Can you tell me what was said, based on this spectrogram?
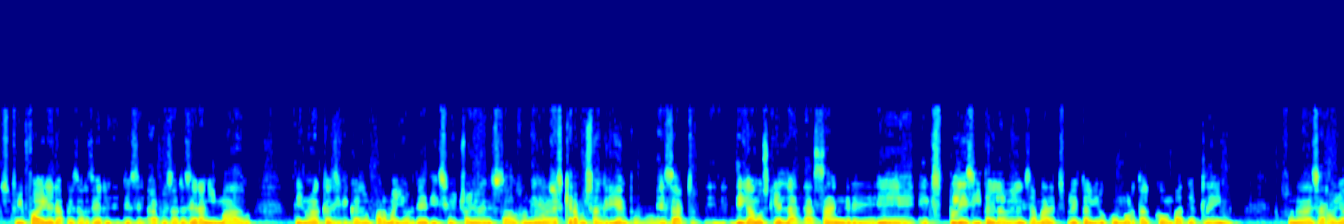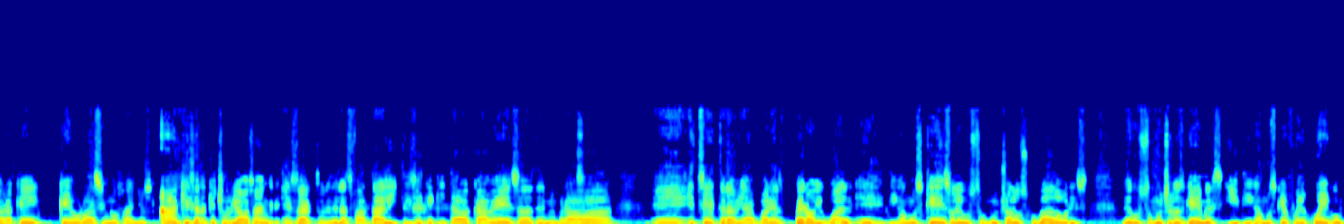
Street Fighter, a pesar de ser, de ser- a pesar de ser animado, tiene una clasificación para mayor de 18 años en Estados Unidos. No, es que era muy sangriento, ¿no? Exacto. Digamos que la, la sangre eh, explícita y la violencia más explícita vino con Mortal Kombat de Acclaim. Es una desarrolladora que quebró hace unos años. Ah, que ese era que chorreaba sangre. Exacto, es de las fatalities, el que quitaba cabezas, desmembraba, eh, etcétera, había varias, pero igual, eh, digamos que eso le gustó mucho a los jugadores, le gustó mucho a los gamers y digamos que fue el juego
